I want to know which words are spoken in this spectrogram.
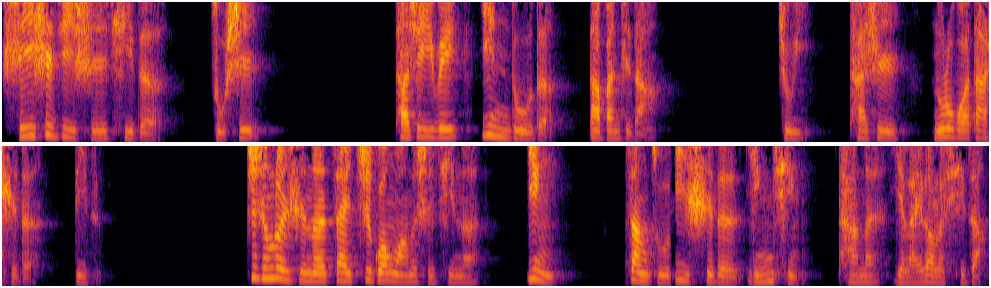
十一世纪时期的祖师。他是一位印度的大班智达，注意，他是奴罗波大师的弟子。支撑论师呢，在智光王的时期呢，应藏族义师的迎请。他呢也来到了西藏。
